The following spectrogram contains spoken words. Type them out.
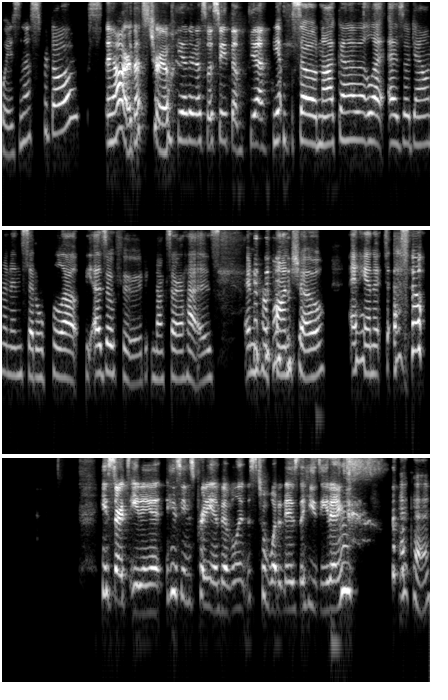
poisonous for dogs. They are. That's true. Yeah, they're not supposed to eat them. Yeah. Yep. So not gonna let Ezo down, and instead we'll pull out the Ezo food Noxara has and her poncho and hand it to Ezo. He starts eating it. He seems pretty ambivalent as to what it is that he's eating. Okay.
